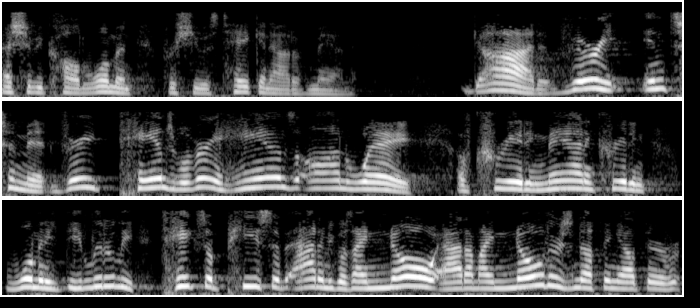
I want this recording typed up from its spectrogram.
And she be called woman, for she was taken out of man. God, very intimate, very tangible, very hands on way of creating man and creating woman. He, he, literally takes a piece of Adam. He goes, I know, Adam, I know there's nothing out there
